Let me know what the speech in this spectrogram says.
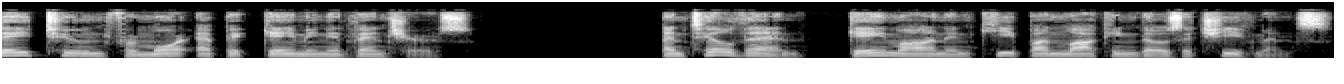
Stay tuned for more epic gaming adventures. Until then, game on and keep unlocking those achievements.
